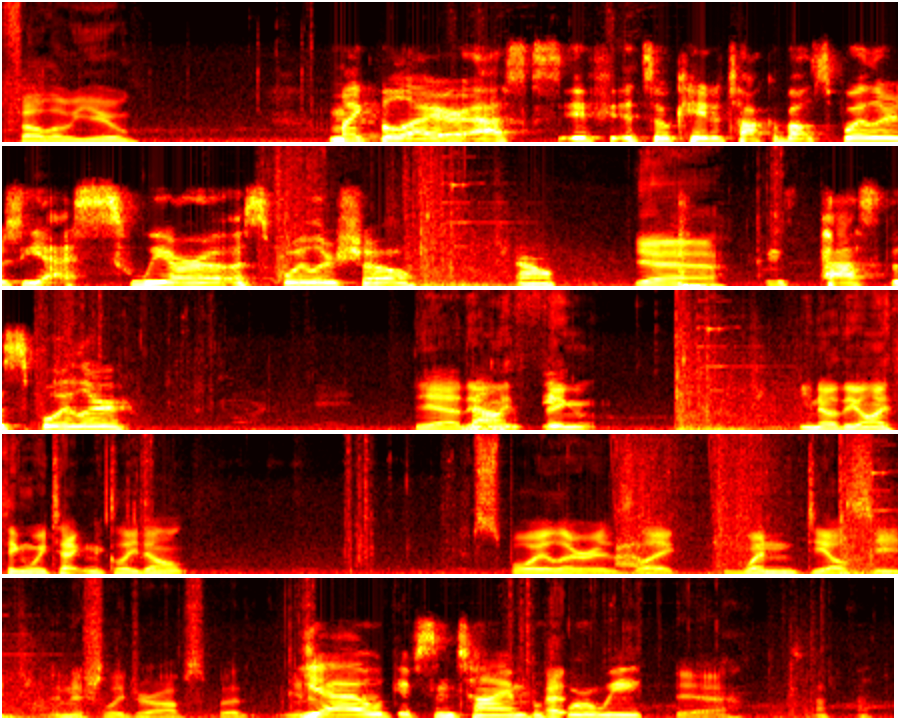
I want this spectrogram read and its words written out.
fellow you. Mike Belier asks if it's okay to talk about spoilers. Yes, we are a, a spoiler show now. Yeah. We've passed the spoiler. Yeah, the only thing you know, the only thing we technically don't spoiler is like when DLC initially drops, but you know, Yeah, we'll give some time before we yeah. talk about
